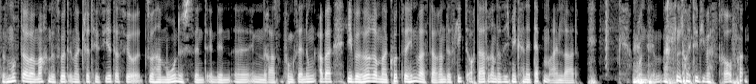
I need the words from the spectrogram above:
Das musst du aber machen. Das wird immer kritisiert, dass wir zu harmonisch sind in den, äh, in den Rasenfunksendungen. Aber liebe Hörer, mal kurzer Hinweis daran. Das liegt auch daran, dass ich mir keine Deppen einlade. Und ähm, Leute, die was drauf haben.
